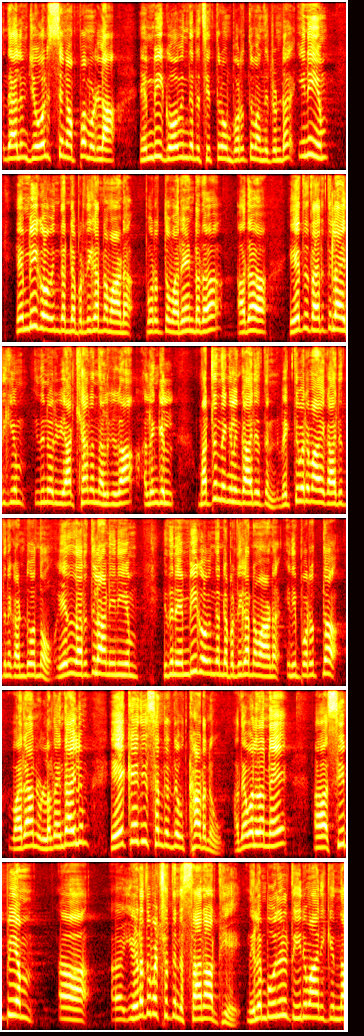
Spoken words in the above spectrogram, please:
എന്തായാലും ജോൽസിനൊപ്പമുള്ള എം വി ഗോവിന്ദന്റെ ചിത്രവും പുറത്തു വന്നിട്ടുണ്ട്. ഇനിയും എം വി ഗോവിന്ദന്റെ പ്രതികരണമാണ് പുറത്തു വരേണ്ടത്. അത് ഏത് തരത്തിലായിരിക്കും ഇതിനൊരു വ്യാഖ്യാനം നൽകുക? അല്ലെങ്കിൽ മറ്റെന്തെങ്കിലും കാര്യത്തിന് വ്യക്തിപരമായ കാര്യത്തിന് കണ്ടുവന്നോ? ഏത് തരത്തിലാണ് ഇനിയും ഇതിന് എം വി ഗോവിന്ദന്റെ പ്രതികരണമാണ് ഇനി പുറത്ത് വരാനുള്ളത്. എന്തായാലും എ കെ ജി സെന്ററിന്റെ ഉദ്ഘാടനവും അതേപോലെ തന്നെ സി പി എം ഇടതുപക്ഷത്തിന്റെ സ്ഥാനാർത്ഥിയെ നിലമ്പൂരിൽ തീരുമാനിക്കുന്ന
